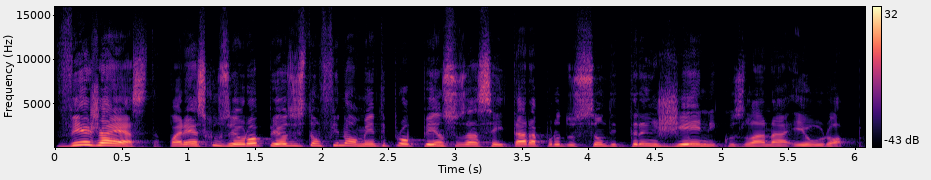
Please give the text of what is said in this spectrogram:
Veja esta: parece que os europeus estão finalmente propensos a aceitar a produção de transgênicos lá na Europa.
